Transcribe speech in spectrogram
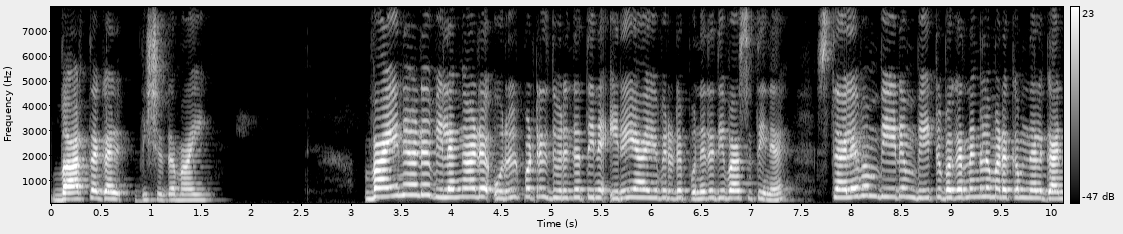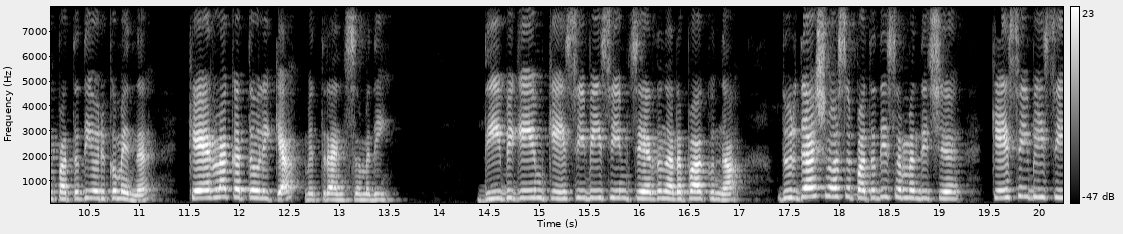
വാർത്തകൾ വിശദമായി. വയനാട് വിലങ്ങാട് ഉരുൾപൊട്ടൽ ദുരന്തത്തിന് ഇരയായവരുടെ പുനരധിവാസത്തിന് സ്ഥലവും വീടും വീട്ടുപകരണങ്ങളും അടക്കം നൽകാൻ പദ്ധതിയൊരുക്കുമെന്ന് കേരള കത്തോലിക്ക മെത്രാൻ സമിതി. ദീപികയും കെ സി ബി സിയും ചേർന്ന് നടപ്പാക്കുന്ന ദുരിതാശ്വാസ പദ്ധതി സംബന്ധിച്ച് K C B C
